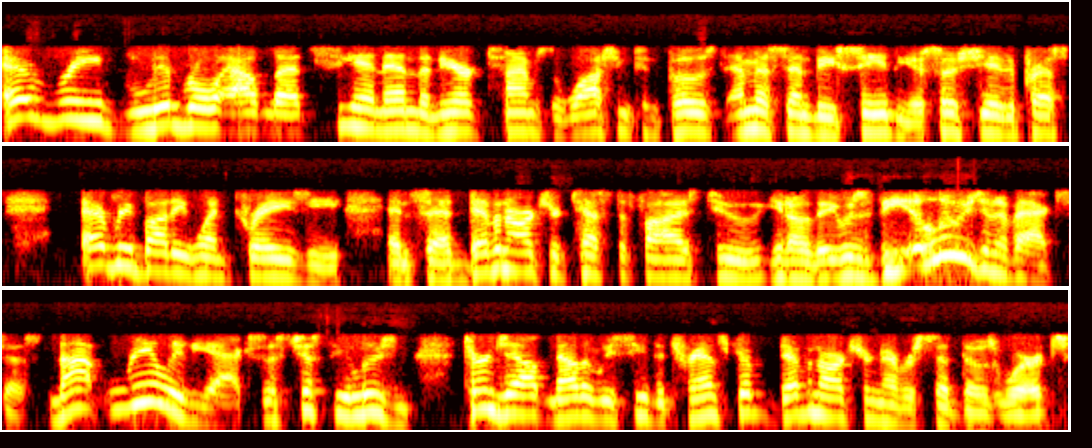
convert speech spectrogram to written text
every liberal outlet, CNN, the New York Times, the Washington Post, MSNBC, the Associated Press, everybody went crazy and said Devon Archer testifies to, you know, it was the illusion of access, not really the access, just the illusion. Turns out now that we see the transcript, Devon Archer never said those words.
